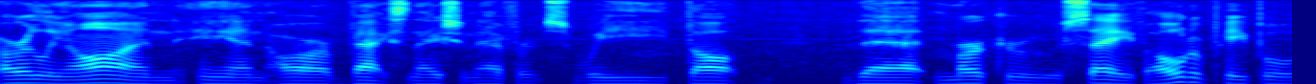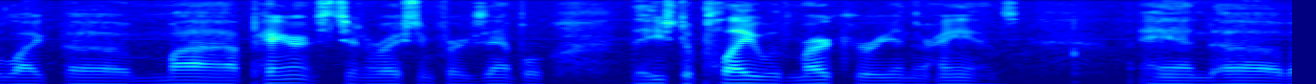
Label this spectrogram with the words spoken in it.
early on in our vaccination efforts, we thought that mercury was safe. Older people, like uh, my parents' generation, for example, they used to play with mercury in their hands, and uh,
